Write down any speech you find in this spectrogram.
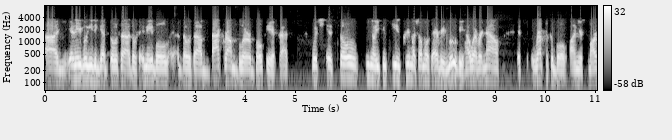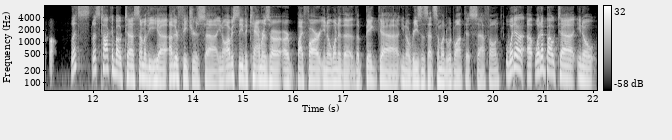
uh, enabling you to get those uh, those enable those uh, background blur bokeh effects, which is so you know you can see in pretty much almost every movie. However, now it's replicable on your smartphone. Let's let's talk about uh, some of the uh, other features. Uh, you know, obviously the cameras are, are by far you know one of the the big uh, you know reasons that someone would want this uh, phone. What uh, what about you know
